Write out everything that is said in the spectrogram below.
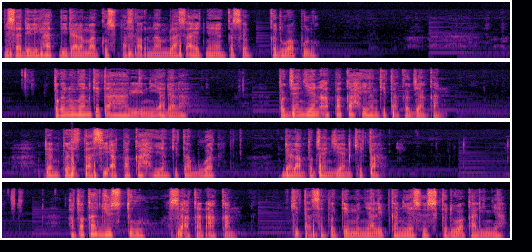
Bisa dilihat di dalam Markus pasal 16 ayatnya yang ke-20. Perenungan kita hari ini adalah perjanjian apakah yang kita kerjakan dan prestasi apakah yang kita buat dalam perjanjian kita. Apakah justru seakan-akan kita seperti menyalibkan Yesus kedua kalinya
